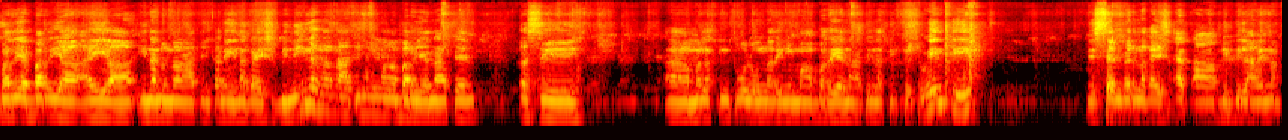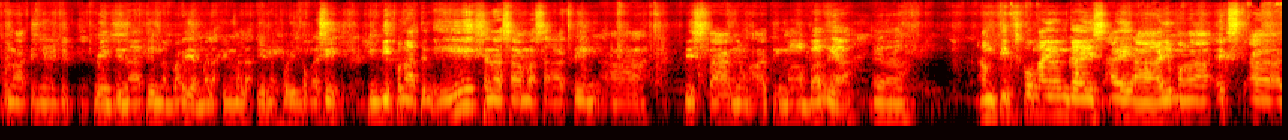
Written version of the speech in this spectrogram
barya-barya ay ah, inano na natin kanina guys binilang na natin yung mga barya natin kasi ah, malaking tulong na rin yung mga barya natin na tigto 20 December na guys at ah, bibilangin na po natin yung 50-20 natin na barya. Malaking malaki na po ito kasi hindi po natin i-sinasama sa ating ah, listahan yung ating mga barya. Kaya, ang tips ko ngayon guys ay ah, yung mga ex, ah,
